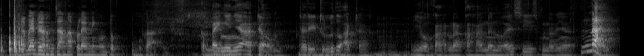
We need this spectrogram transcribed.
Tapi ada rencana planning untuk buka? Kepenginnya ada om. Dari dulu tuh ada. Yo karena kahanan wae sih sebenarnya. Nah.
